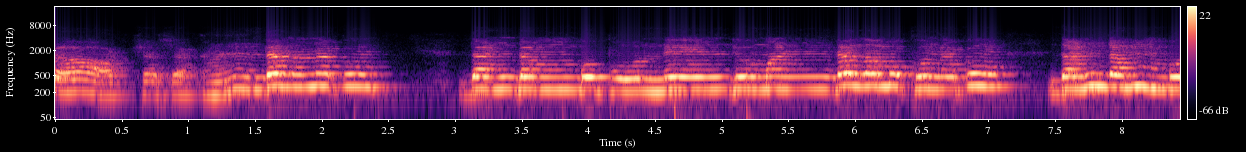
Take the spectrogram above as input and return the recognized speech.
రాక్షస ఖండనకు దండంబు పూర్ణేందు మండలముఖునకు దండంబు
